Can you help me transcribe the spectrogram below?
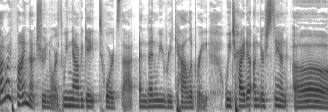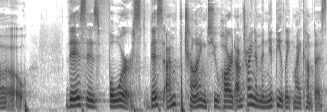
How do I find that true north? We navigate towards that and then we recalibrate. We try to understand, oh, this is forced. This, I'm trying too hard. I'm trying to manipulate my compass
